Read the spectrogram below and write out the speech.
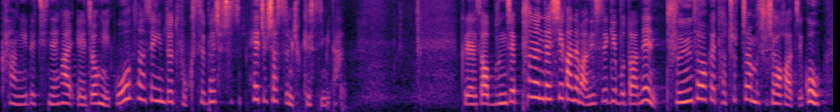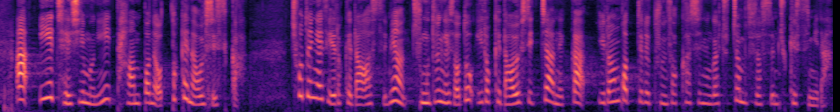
강의를 진행할 예정이고 선생님들도 복습해 주셨, 해주셨으면 좋겠습니다. 그래서 문제 푸는데 시간을 많이 쓰기보다는 분석에 더 초점을 주셔가지고 아, 이 제시문이 다음번에 어떻게 나올 수 있을까? 초등에서 이렇게 나왔으면 중등에서도 이렇게 나올 수 있지 않을까? 이런 것들을 분석하시는 걸 초점을 주셨으면 좋겠습니다.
